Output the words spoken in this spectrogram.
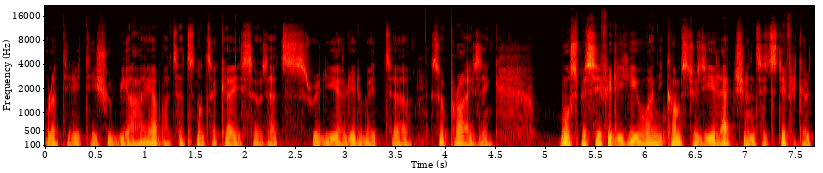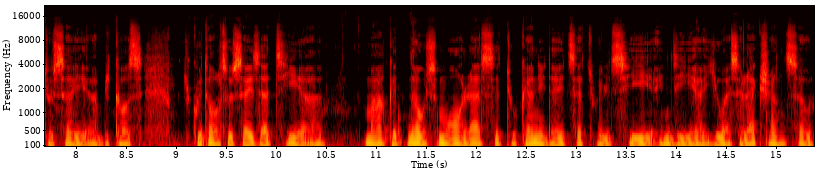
volatility should be higher, but that's not the case. So that's really a little bit uh, surprising. More specifically, when it comes to the elections, it's difficult to say uh, because you could also say that the market knows more or less the two candidates that we'll see in the uh, US elections. So,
